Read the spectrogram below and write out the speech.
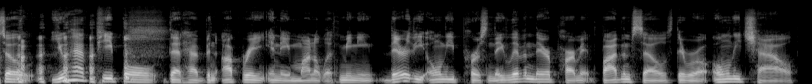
so you have people that have been operating in a monolith, meaning they're the only person. They live in their apartment by themselves. They were an only child.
